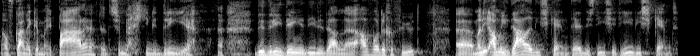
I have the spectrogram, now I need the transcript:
Of kan ik ermee paren? Dat is een beetje de drie, uh, de drie dingen die er dan uh, af worden gevuurd. Uh, maar die amygdala die scant, hè, dus die zit hier, die scant.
